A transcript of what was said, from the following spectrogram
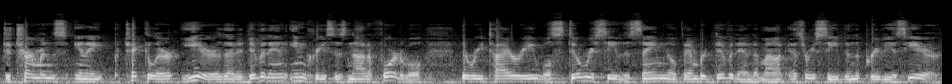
determines in a particular year that a dividend increase is not affordable, the retiree will still receive the same November dividend amount as received in the previous year.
